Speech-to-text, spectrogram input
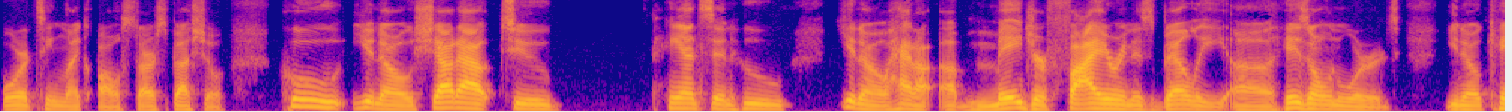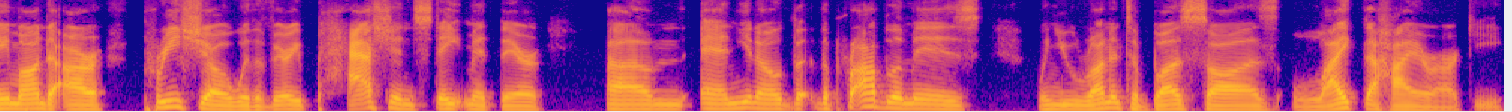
or a team like All Star Special, who, you know, shout out to Hanson, who, you know, had a, a major fire in his belly, uh, his own words, you know, came on to our pre show with a very passionate statement there. Um, and, you know, the, the problem is when you run into buzzsaws like the hierarchy,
